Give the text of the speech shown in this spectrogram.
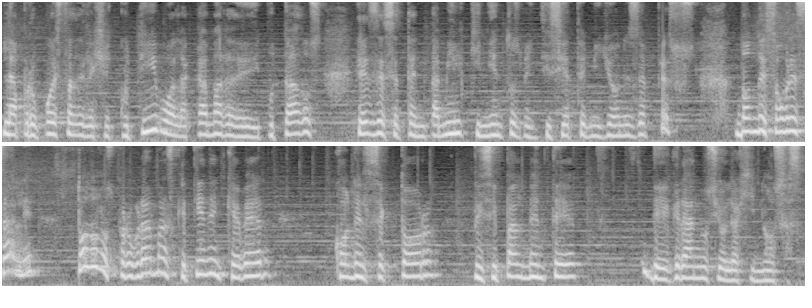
La propuesta del Ejecutivo a la Cámara de Diputados es de 70.527 millones de pesos, donde sobresale todos los programas que tienen que ver con el sector principalmente de granos y oleaginosas,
